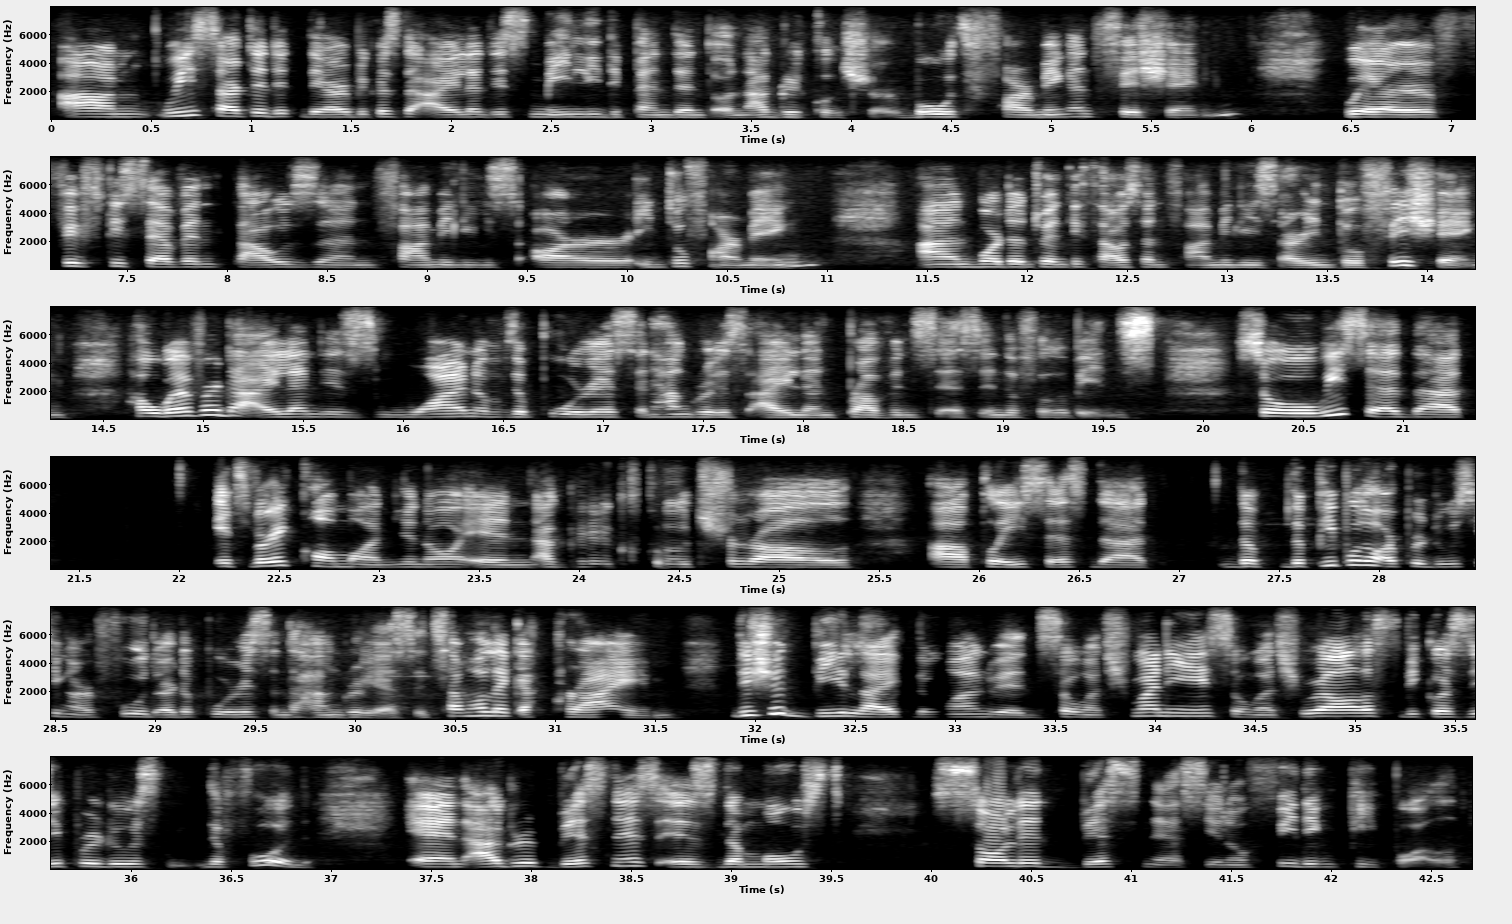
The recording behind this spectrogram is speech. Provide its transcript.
Um, we started it there because the island is mainly dependent on agriculture, both farming and fishing where 57,000 families are into farming and more than 20,000 families are into fishing. However, the island is one of the poorest and hungriest island provinces in the Philippines. So we said that it's very common, you know, in agricultural uh, places that the, the people who are producing our food are the poorest and the hungriest. It's somehow like a crime. They should be like the one with so much money, so much wealth, because they produce the food. And agribusiness is the most solid business, you know, feeding people.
